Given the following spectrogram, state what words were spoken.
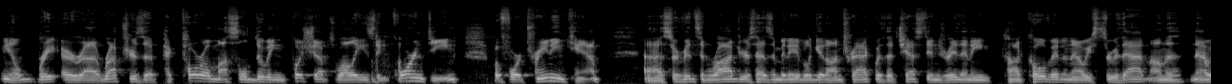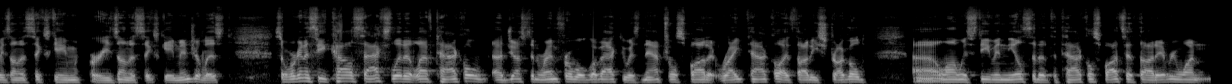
you know, break, or uh, ruptures a pectoral muscle doing push-ups while he's in quarantine before training camp. Uh, SirVincent Rogers hasn't been able to get on track with a chest injury. Then he caught COVID, and now he's through that. And on the now he's on the six game or he's on the six game injury list. So we're going to see Kyle Saxelid at left tackle. Uh, Justin Renfro will go back to his natural spot at right tackle. I thought he struggled uh, along with Steven Nielsen at the tackle spots. I thought everyone,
